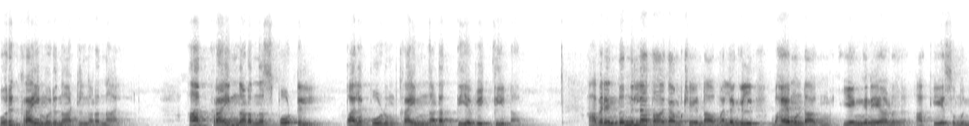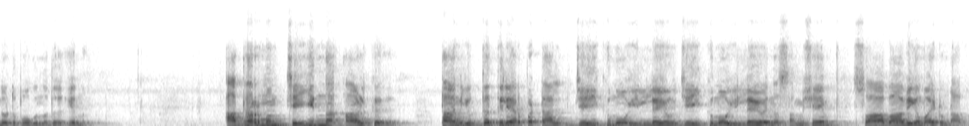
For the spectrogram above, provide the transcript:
ഒരു ക്രൈം ഒരു നാട്ടിൽ നടന്നാൽ ആ ക്രൈം നടന്ന സ്പോട്ടിൽ പലപ്പോഴും ക്രൈം നടത്തിയ വ്യക്തി ഉണ്ടാവും. അവരെന്തെന്നില്ലാത്ത ആകാംക്ഷയുണ്ടാവും അല്ലെങ്കിൽ ഭയമുണ്ടാകും. എങ്ങനെയാണ് ആ കേസ് മുന്നോട്ട് പോകുന്നത് എന്ന്. അധർമ്മം ചെയ്യുന്ന ആൾക്ക് താൻ യുദ്ധത്തിൽ ഏർപ്പെട്ടാൽ ജയിക്കുമോ ഇല്ലയോ ജയിക്കുമോ ഇല്ലയോ എന്ന സംശയം സ്വാഭാവികമായിട്ടുണ്ടാവും.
